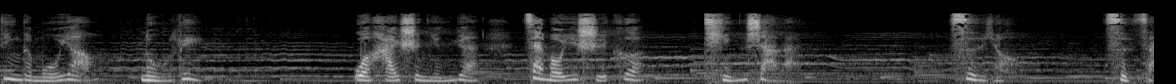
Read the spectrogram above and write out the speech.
定的模样努力，我还是宁愿在某一时刻停下来，自由自在。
